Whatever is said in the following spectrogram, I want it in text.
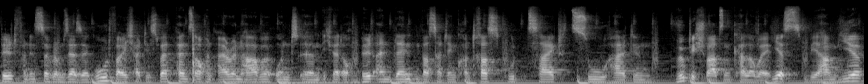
Bild von Instagram sehr, sehr gut, weil ich halt die Sweatpants auch in Iron habe und ähm, ich werde auch ein Bild einblenden, was halt den Kontrast gut zeigt zu halt dem wirklich schwarzen Colorway. Yes, wir haben hier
